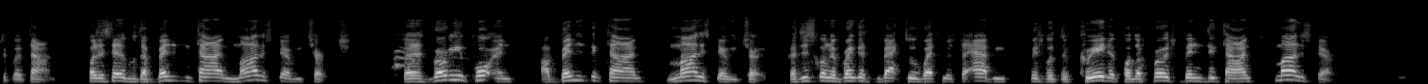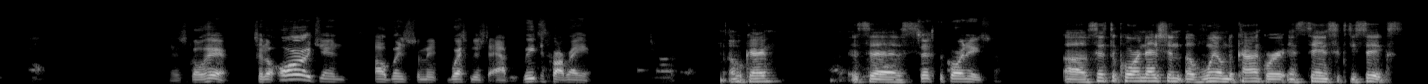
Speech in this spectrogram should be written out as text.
particular time. But it said it was a Benedictine monastery church. So it's very important, a Benedictine monastery church, because this is going to bring us back to Westminster Abbey, which was the, created for the first Benedictine monastery. Let's go here to the origin of Westminster, Westminster Abbey. Read this part right here. Okay. It says, Since the coronation. Uh, since the coronation of William the Conqueror in 1066,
